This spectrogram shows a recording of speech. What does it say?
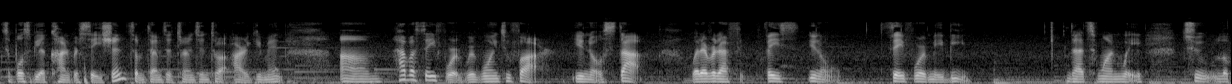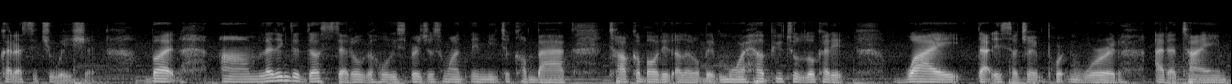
supposed to be a conversation, sometimes it turns into an argument um, have a safe word. We're going too far. You know, stop. Whatever that face, you know, safe word may be. That's one way to look at a situation. But um, letting the dust settle, the Holy Spirit just wanted me to come back, talk about it a little bit more, help you to look at it, why that is such an important word at a time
